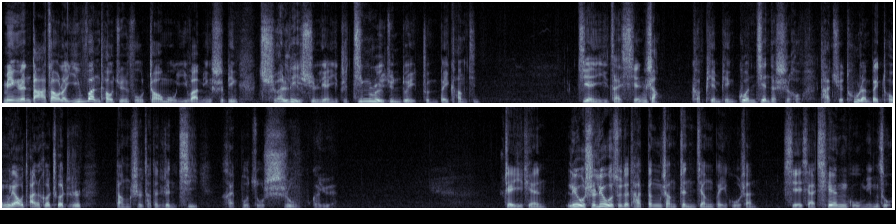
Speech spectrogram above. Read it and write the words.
命人打造了一万套军服，招募一万名士兵，全力训练一支精锐军队，准备抗金。箭已在弦上。可偏偏关键的时候，他却突然被同僚弹劾撤职。当时他的任期还不足十五个月。这一天，六十六岁的他登上镇江北固山，写下千古名作《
